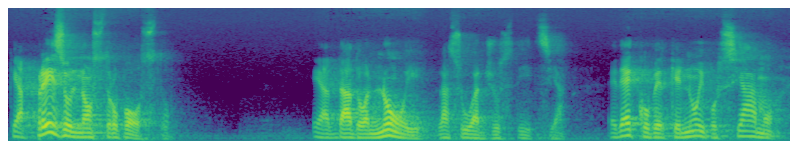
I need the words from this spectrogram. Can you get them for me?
che ha preso il nostro posto e ha dato a noi la sua giustizia. Ed ecco perché noi possiamo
